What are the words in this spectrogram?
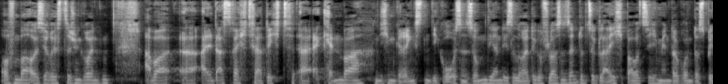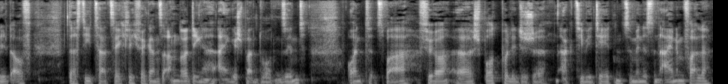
offenbar aus juristischen Gründen. Aber äh, all das rechtfertigt äh, erkennbar nicht im geringsten die großen Summen, die an diese Leute geflossen sind. Und zugleich baut sich im Hintergrund das Bild auf, dass die tatsächlich für ganz andere Dinge eingespannt worden sind. Und zwar für äh, sportpolitische Aktivitäten, zumindest in einem Falle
